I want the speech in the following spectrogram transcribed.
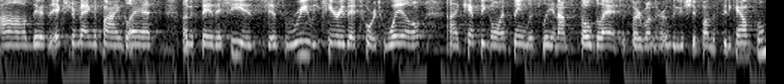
Um, there's an extra magnifying glass. Understand that she has just really carried that torch well, uh, kept it going seamlessly, and I'm so glad to serve under her leadership on the City Council.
